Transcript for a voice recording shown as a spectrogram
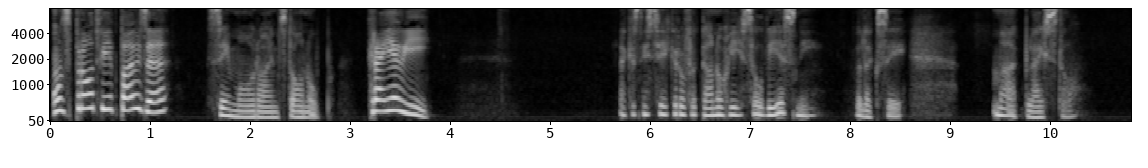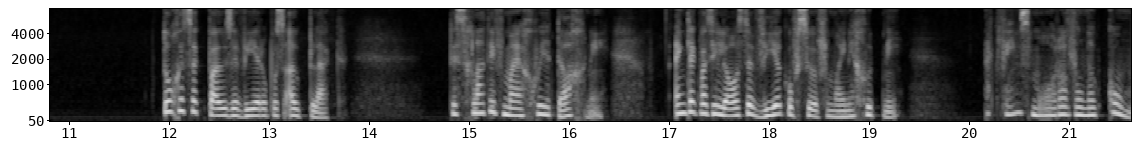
Ons praat weer pouse, sê Mara en staan op. Kry jou hier. Ek is nie seker of ek dan nog hier sal wees nie, wil ek sê. Maar ek bly stil. Tog is ek pouse weer op ons ou plek. Dis glad nie vir my 'n goeie dag nie. Eintlik was die laaste week of so vir my nie goed nie. Ek wens Mara wil nou kom.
